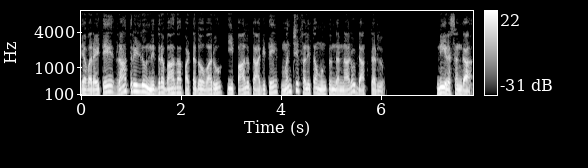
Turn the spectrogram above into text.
ఎవరైతే రాత్రిళ్ళు నిద్ర బాగా పట్టదో వారు ఈ పాలు తాగితే మంచి ఫలితం ఉంటుందన్నారు డాక్టర్లు. నీరసంగా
